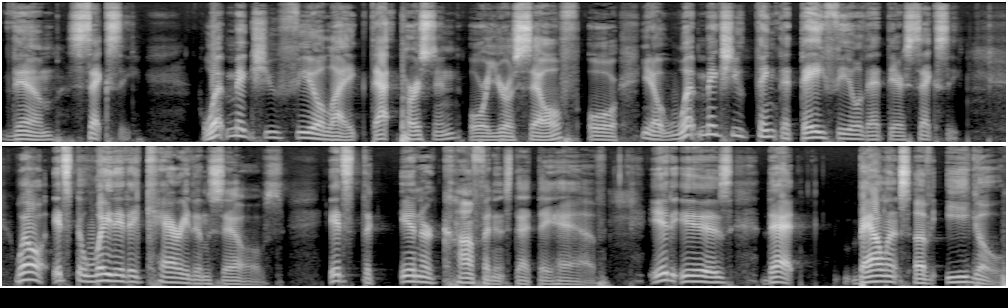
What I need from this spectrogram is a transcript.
them sexy? What makes you feel like that person or yourself, or, you know, what makes you think that they feel that they're sexy? Well, it's the way that they carry themselves, it's the inner confidence that they have. It is that balance of ego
